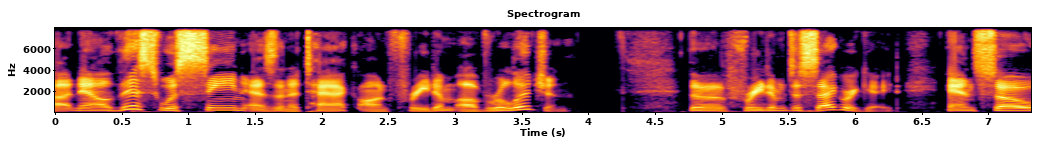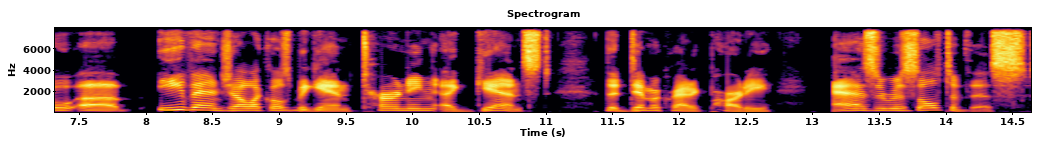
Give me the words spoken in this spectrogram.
Uh, now, this was seen as an attack on freedom of religion, the freedom to segregate. And so uh, evangelicals began turning against the Democratic Party as a result of this.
